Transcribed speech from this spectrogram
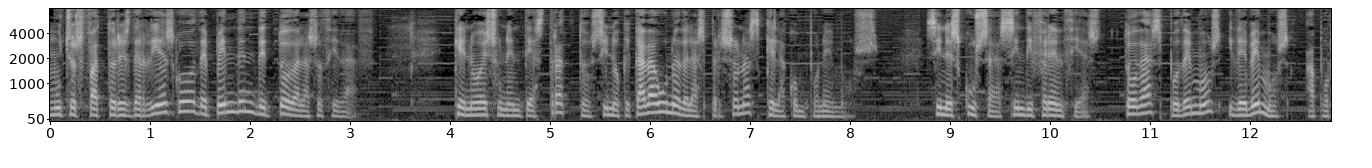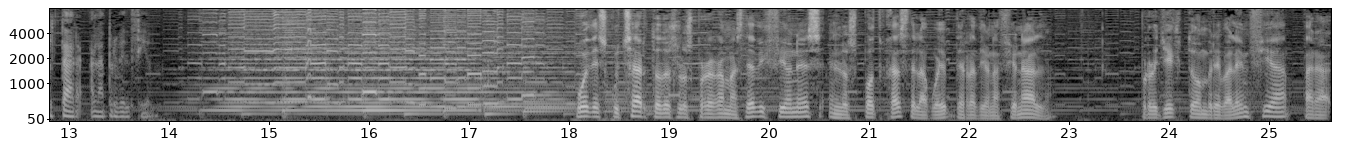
Muchos factores de riesgo dependen de toda la sociedad, que no es un ente abstracto, sino que cada una de las personas que la componemos. Sin excusas, sin diferencias, todas podemos y debemos aportar a la prevención. Puede escuchar todos los programas de adicciones en los podcasts de la web de Radio Nacional. Proyecto Hombre Valencia para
